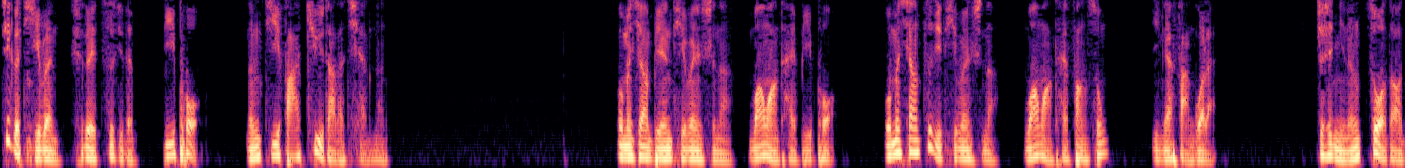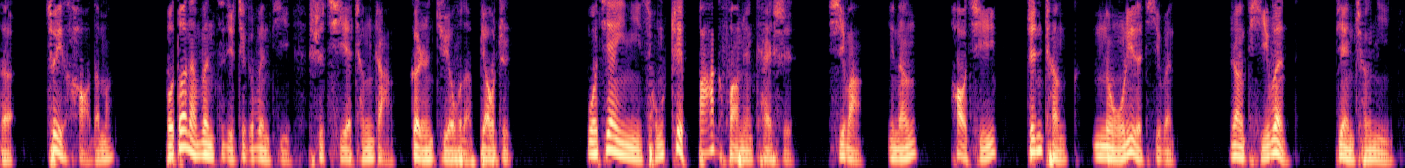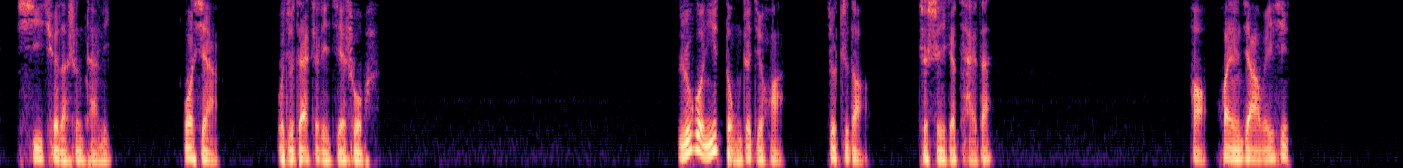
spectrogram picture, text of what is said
这个提问是对自己的逼迫，能激发巨大的潜能。我们向别人提问时呢，往往太逼迫；我们向自己提问时呢，往往太放松。应该反过来，这是你能做到的最好的吗？不断的问自己这个问题，是企业成长、个人觉悟的标志。我建议你从这八个方面开始，希望你能好奇、真诚、努力的提问，让提问变成你稀缺的生产力。我想，我就在这里结束吧。如果你懂这句话，就知道这是一个彩蛋。好，欢迎加微信。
